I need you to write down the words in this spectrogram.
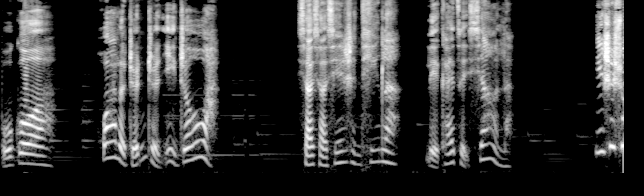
不过，花了整整一周啊。”小小先生听了，咧开嘴笑了。“你是说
